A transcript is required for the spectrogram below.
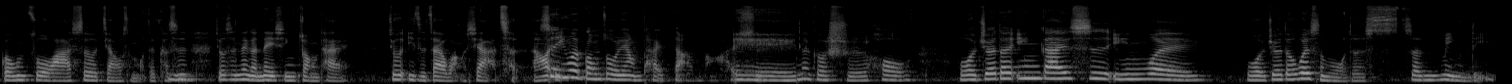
工作啊、社交什么的，可是就是那个内心状态就一直在往下沉。然后是因为工作量太大吗？还是？诶，那个时候。我觉得应该是因为，我觉得为什么我的生命里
